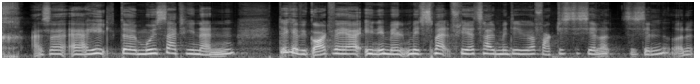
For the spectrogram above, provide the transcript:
altså, er helt øh, modsat hinanden. Det kan vi godt være indimellem med et smalt flertal, men det hører faktisk til, sjæl- til sjældenhederne. Øh,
